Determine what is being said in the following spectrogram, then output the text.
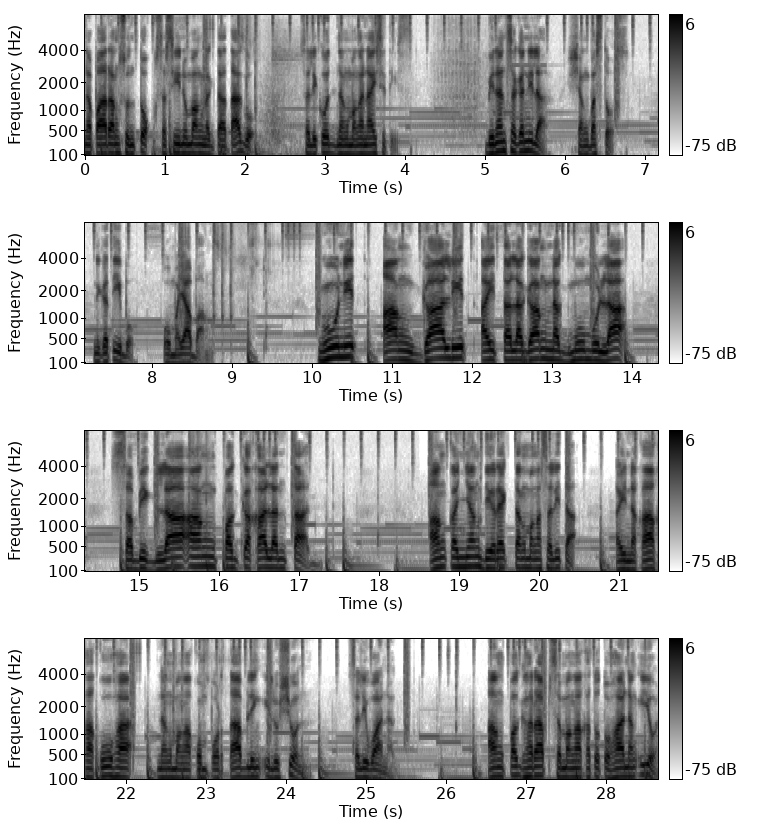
na parang suntok sa sinumang nagtatago sa likod ng mga niceties. Binansagan nila siyang bastos, negatibo o mayabang. Ngunit ang galit ay talagang nagmumula sa biglaang pagkakalantad. Ang kanyang direktang mga salita ay nakakakuha ng mga komportabling ilusyon sa liwanag. Ang pagharap sa mga katotohanang iyon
